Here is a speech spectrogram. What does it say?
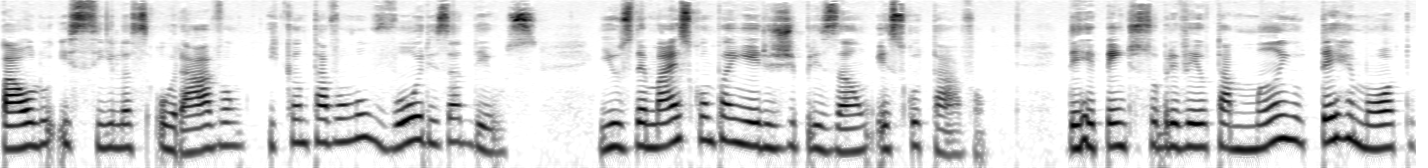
Paulo e Silas oravam e cantavam louvores a Deus, e os demais companheiros de prisão escutavam. De repente sobreveio tamanho terremoto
